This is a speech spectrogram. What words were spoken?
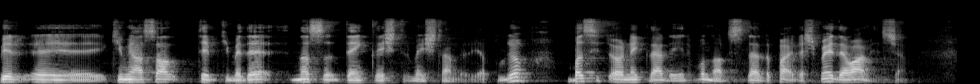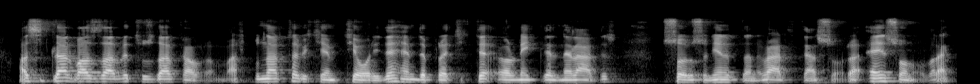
Bir e, kimyasal tepkimede nasıl denkleştirme işlemleri yapılıyor? Basit örneklerle yine bunları sizlerle paylaşmaya devam edeceğim. Asitler, bazlar ve tuzlar kavramı var. Bunlar tabii ki hem teoride hem de pratikte örnekleri nelerdir sorusunun yanıtlarını verdikten sonra en son olarak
